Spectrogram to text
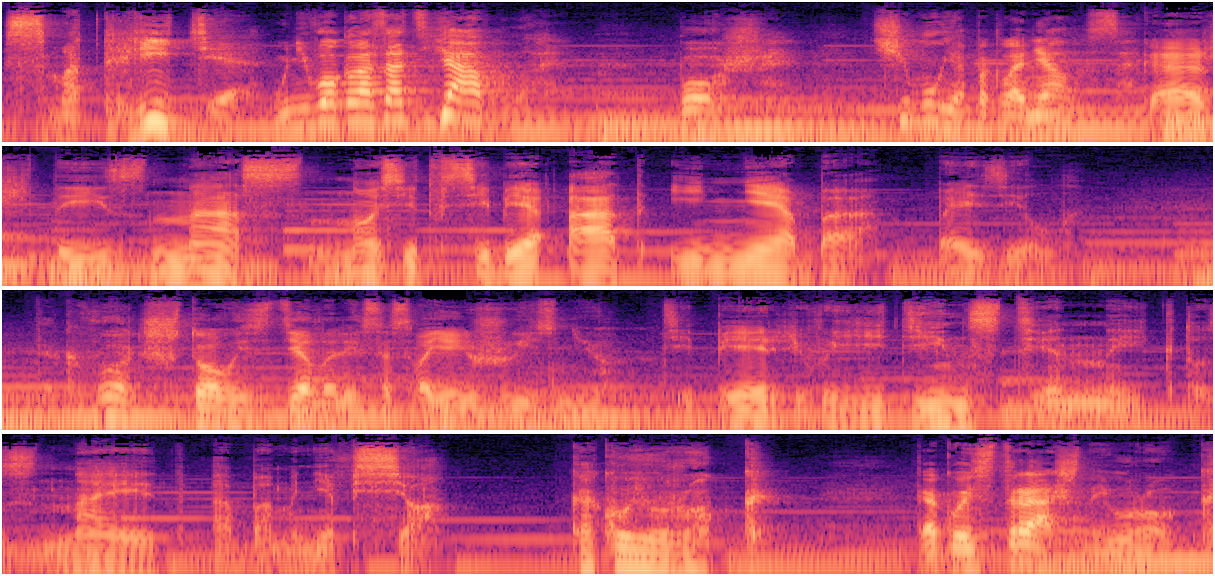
смотрите. У него глаза дьявола. Боже, чему я поклонялся? Каждый из нас носит в себе ад и небо, Безил. Так вот, что вы сделали со своей жизнью. Теперь вы единственный, кто знает обо мне все. Какой урок! Какой страшный урок!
